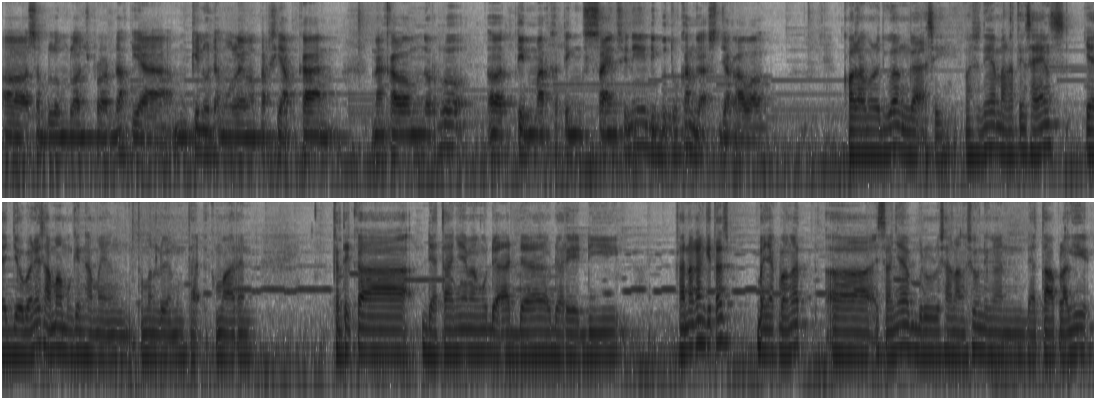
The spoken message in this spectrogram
Eh, sebelum launch produk ya mungkin udah mulai mempersiapkan. Nah kalau menurut lo eh, tim marketing science ini dibutuhkan nggak sejak awal? kalau menurut gua enggak sih maksudnya marketing science ya jawabannya sama mungkin sama yang teman lu yang kemarin ketika datanya emang udah ada udah ready karena kan kita banyak banget eh, istilahnya berurusan langsung dengan data apalagi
